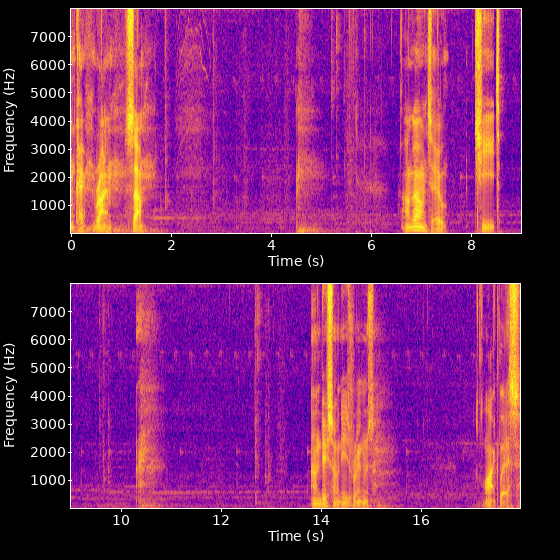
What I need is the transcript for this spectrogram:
Okay, right. So. I'm going to cheat and do some of these rooms like this.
